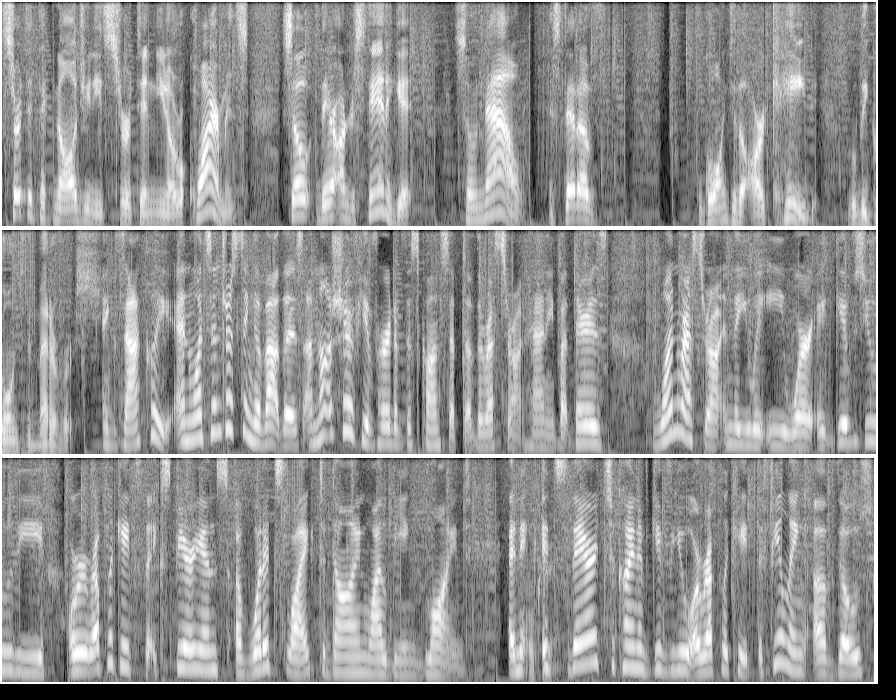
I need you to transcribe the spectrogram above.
certain technology needs certain, you know, requirements. So they're understanding it. So now, instead of going to the arcade, we'll be going to the metaverse. Exactly. And what's interesting about this, I'm not sure if you've heard of this concept of the restaurant Hani, but there is one restaurant in the UAE where it gives you the, or it replicates the experience of what it's like to dine while being blind. And it, Okay. it's there to kind of give you or replicate the feeling of those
